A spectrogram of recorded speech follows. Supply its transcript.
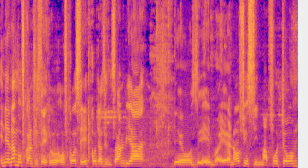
in a number of countries. Of course, the headquarters in Zambia, there was an office in Maputo,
